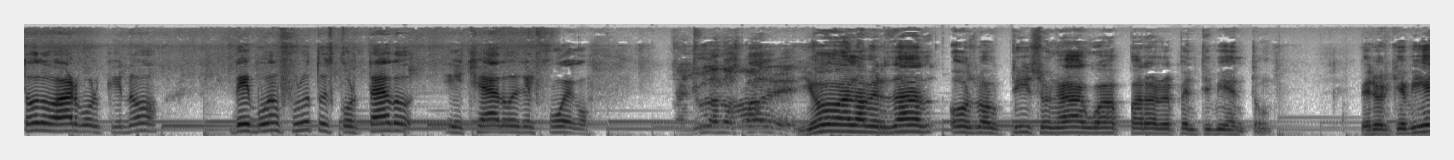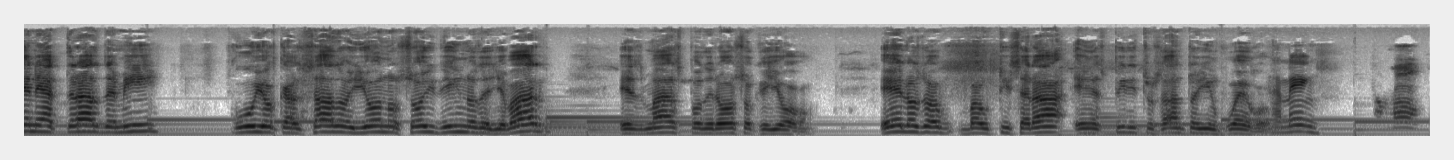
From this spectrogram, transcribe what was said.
todo árbol que no dé buen fruto es cortado y echado en el fuego. Ayúdanos, Padre. Yo a la verdad os bautizo en agua para arrepentimiento, pero el que viene atrás de mí, cuyo calzado yo no soy digno de llevar, es más poderoso que yo. Él os bautizará en Espíritu Santo y en fuego. Amén. Amén.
